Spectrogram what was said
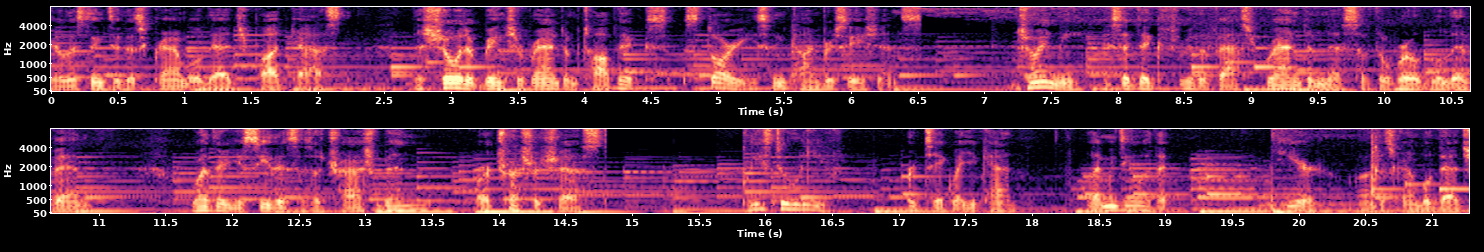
you're listening to the Scrambled Edge podcast, the show that brings you random topics, stories, and conversations. Join me as I dig through the vast randomness of the world we live in. Whether you see this as a trash bin or a treasure chest, please do leave or take what you can. Let me deal with it here on the Scrambled Edge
